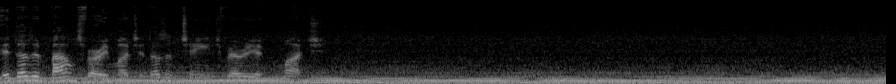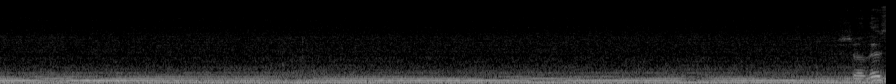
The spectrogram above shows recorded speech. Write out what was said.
it doesn't bounce very much. It doesn't change very much. So this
